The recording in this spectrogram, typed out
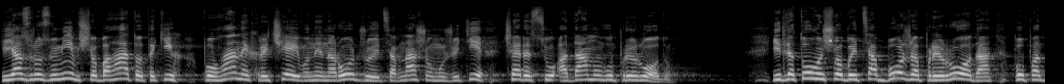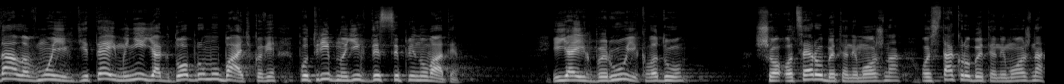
І я зрозумів, що багато таких поганих речей вони народжуються в нашому житті через цю Адамову природу. І для того, щоб ця Божа природа попадала в моїх дітей, мені, як доброму батькові, потрібно їх дисциплінувати. І я їх беру і кладу, що оце робити не можна, ось так робити не можна.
